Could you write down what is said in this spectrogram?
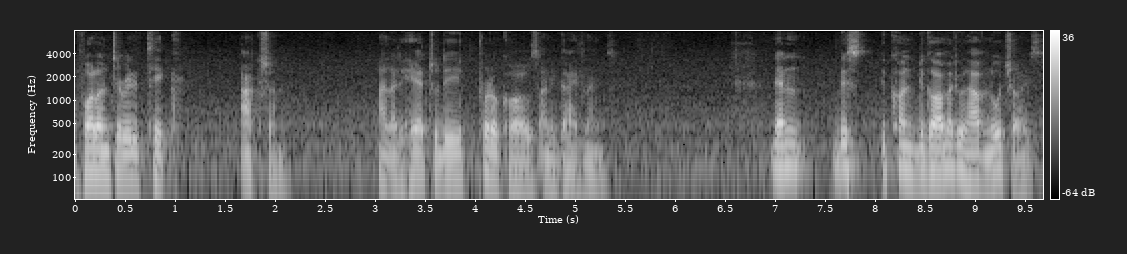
voluntarily take action and adhere to the protocols and the guidelines, then this, the, the government will have no choice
